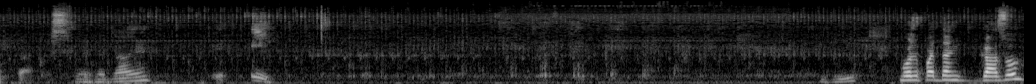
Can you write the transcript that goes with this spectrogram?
Ось так ось виглядає. І. Мгм. Може подати газу?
